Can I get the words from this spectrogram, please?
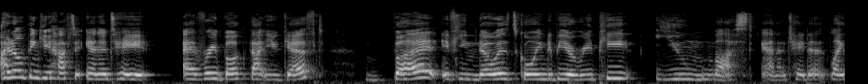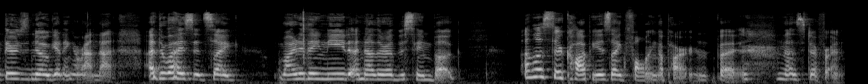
I don't think you have to annotate every book that you gift, but if you know it's going to be a repeat, you must annotate it. Like, there's no getting around that. Otherwise, it's like, why do they need another of the same book? Unless their copy is like falling apart, but that's different.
